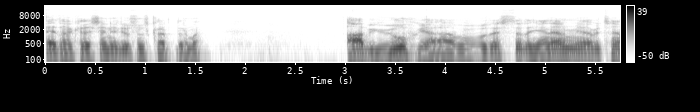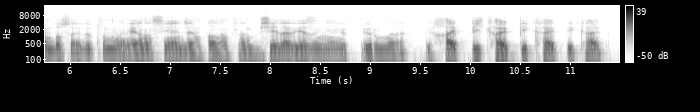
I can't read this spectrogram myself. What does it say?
Evet arkadaşlar ne diyorsunuz kartlarıma? Abi yuh ya bu, bu deste de yener mi ya? Bir tane boss tutum var ya nasıl yeneceğim falan filan. Bir şeyler yazın ya yorumlara. Bir hype big hype big hype big hype.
